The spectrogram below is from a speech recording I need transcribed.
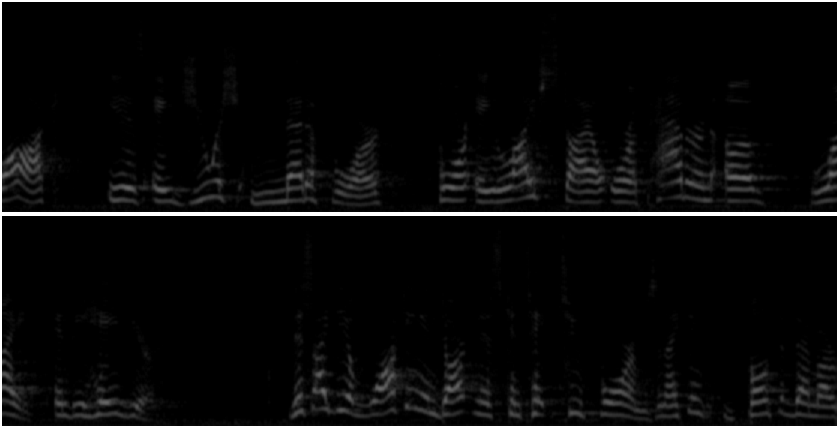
walk is a Jewish metaphor for a lifestyle or a pattern of life and behavior. This idea of walking in darkness can take two forms, and I think both of them are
